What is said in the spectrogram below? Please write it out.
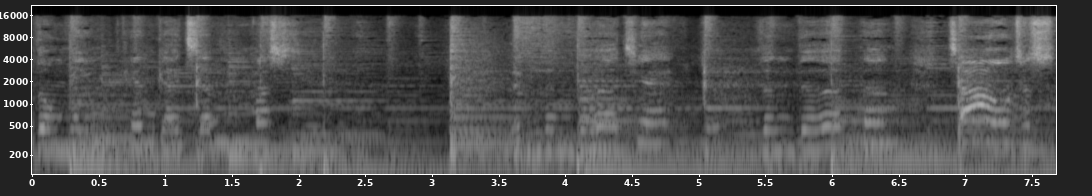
不懂明天该怎么写。冷冷的街，冷冷的灯，照着谁？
